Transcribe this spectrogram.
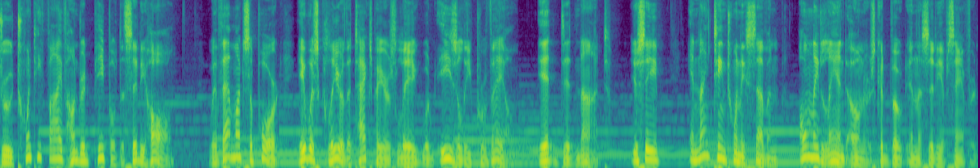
drew 2,500 people to City Hall. With that much support, it was clear the Taxpayers League would easily prevail. It did not. You see, in 1927, only landowners could vote in the city of Sanford.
